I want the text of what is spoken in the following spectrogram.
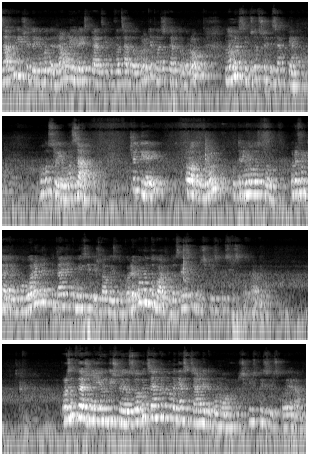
заходів щодо його державної реєстрації від 20 грудня 2024 року номер 765. Голосуємо за 4, проти 0, утрималось 0. У результаті обговорення питання комісії дійшла висновку рекомендувати до сесії Борчківської сільської ради. Про затвердження юридичної особи Центру надання соціальної допомоги Борчківської сільської ради.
